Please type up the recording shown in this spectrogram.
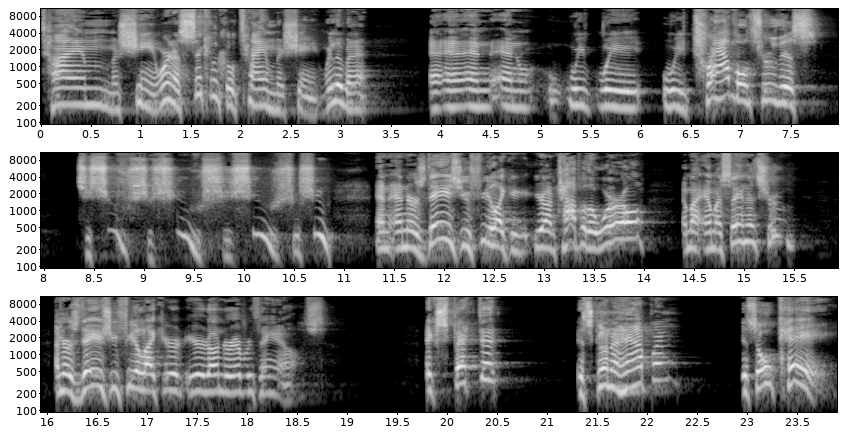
time machine. We're in a cyclical time machine. We live in it, and and and we we we travel through this. And, and there's days you feel like you're on top of the world. Am I, am I saying that's true? And there's days you feel like you're, you're under everything else. Expect it. It's going to happen. It's okay.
